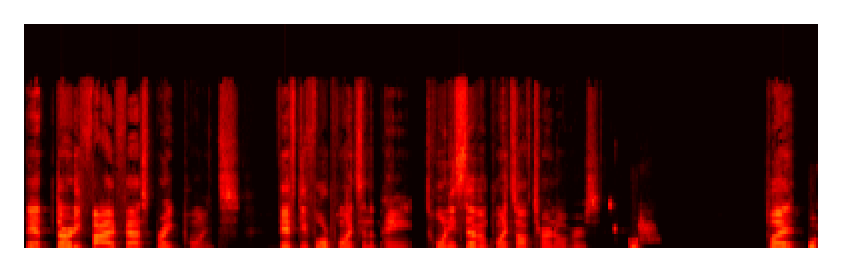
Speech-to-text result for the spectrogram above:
They had 35 fast break points, 54 points in the paint, 27 points off turnovers. Oof. But Oof.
